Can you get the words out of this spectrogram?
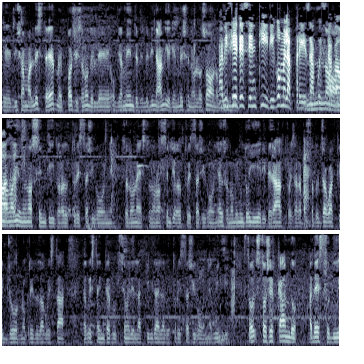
eh, diciamo all'esterno e poi ci sono delle, ovviamente delle dinamiche che invece non lo sono. Ma quindi... vi siete sentiti? Come l'ha presa questa no, cosa? No, no, io non ho sentito la dottoressa Cicogna, sono onesto, non ho sentito la dottoressa Cicogna, io sono venuto ieri peraltro sarà eh. passato già qualche giorno credo da questa, da questa interruzione dell'attività della dottoressa Cicogna, quindi sto, sto cercando adesso di...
